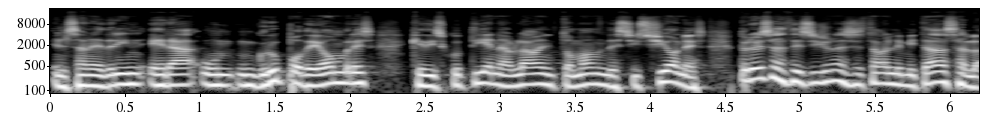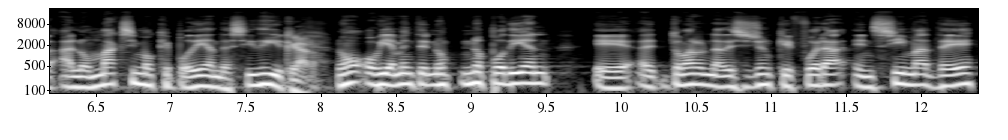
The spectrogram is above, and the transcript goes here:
El Sanedrín era un, un grupo de hombres que discutían, hablaban y tomaban decisiones, pero esas decisiones estaban limitadas a lo, a lo máximo que podían decidir. Claro. ¿no? Obviamente no, no podían eh, eh, tomar una decisión que fuera encima de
